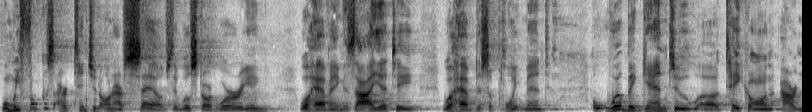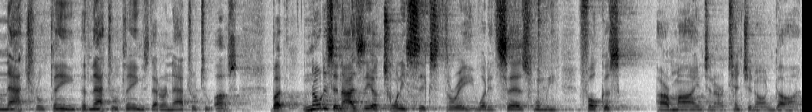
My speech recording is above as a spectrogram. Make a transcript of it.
when we focus our attention on ourselves, that we'll start worrying, we'll have anxiety, we'll have disappointment, we'll begin to uh, take on our natural thing, the natural things that are natural to us. But notice in Isaiah 26 3 what it says when we focus our minds and our attention on God.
